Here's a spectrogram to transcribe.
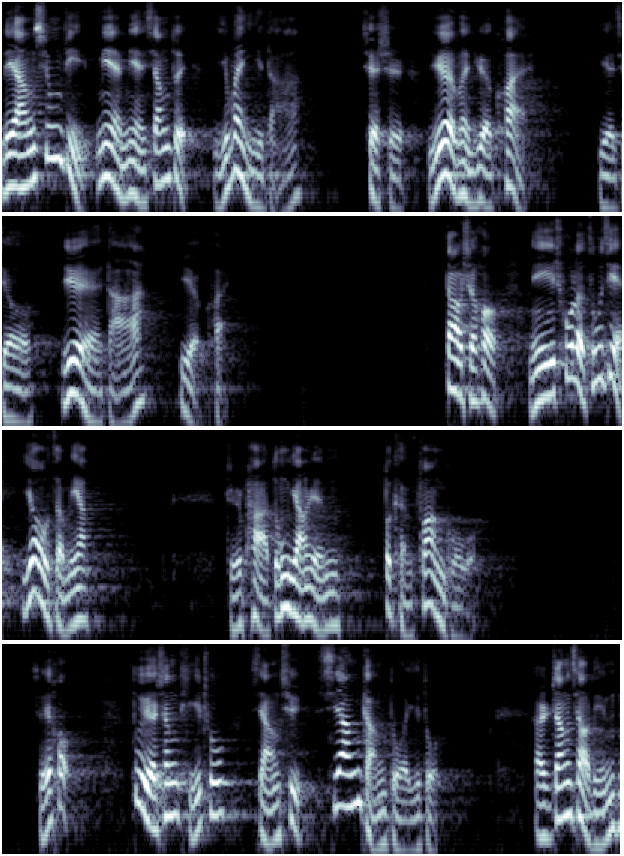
两兄弟面面相对，一问一答。却是越问越快，也就越答越快。到时候你出了租界又怎么样？只怕东洋人不肯放过我。随后，杜月笙提出想去香港躲一躲，而张啸林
